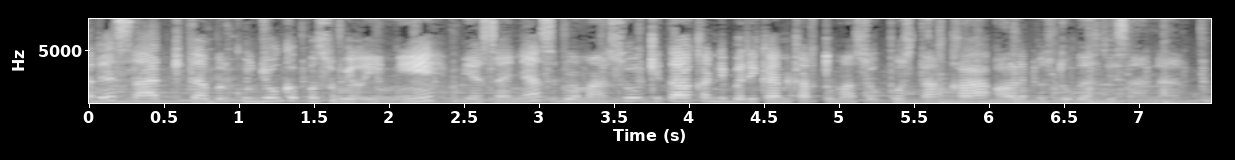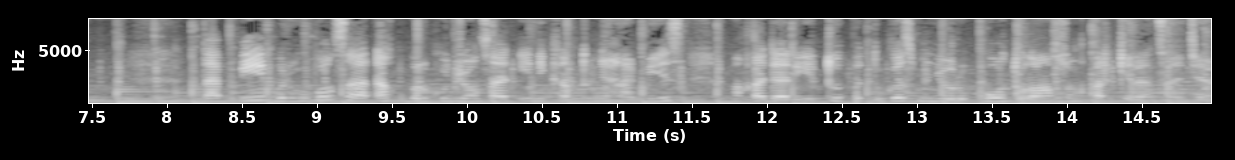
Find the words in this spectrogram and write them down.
Pada saat kita berkunjung ke Puswil ini, biasanya sebelum masuk kita akan diberikan kartu masuk pustaka oleh petugas di sana. Tapi berhubung saat aku berkunjung saat ini kartunya habis, maka dari itu petugas menyuruhku untuk langsung ke parkiran saja.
